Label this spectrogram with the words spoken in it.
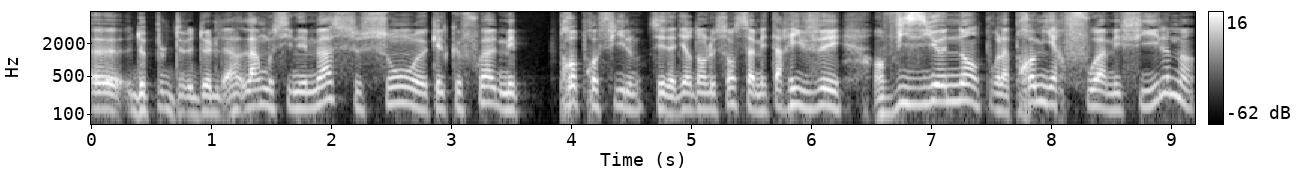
euh, de, de, de l'arme au cinéma, ce sont quelquefois mes propre film, c'est-à-dire dans le sens ça m'est arrivé en visionnant pour la première fois mes films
